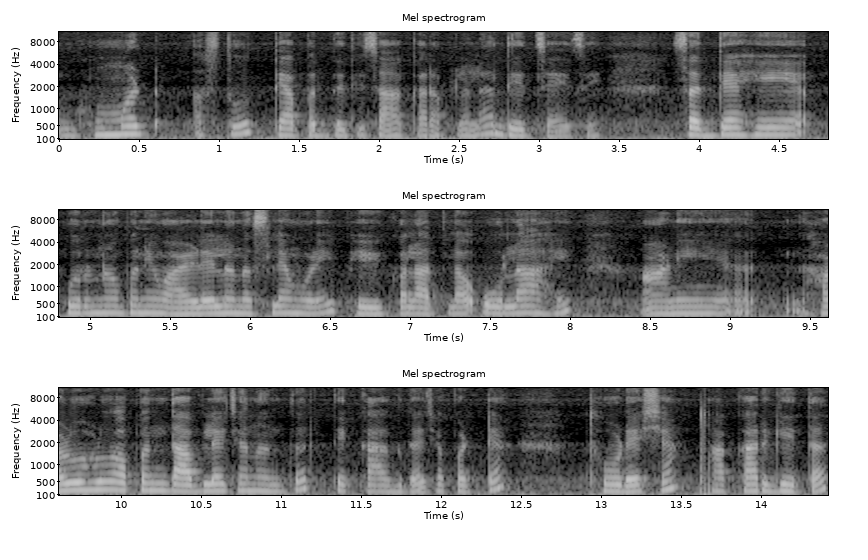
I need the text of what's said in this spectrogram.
घुमट असतो त्या पद्धतीचा आकार आपल्याला देत जायचे सध्या हे पूर्णपणे वाळलेलं नसल्यामुळे फेविकॉल आतला ओला आहे आणि हळूहळू आपण दाबल्याच्या नंतर ते कागदाच्या पट्ट्या थोड्याशा आकार घेतात.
